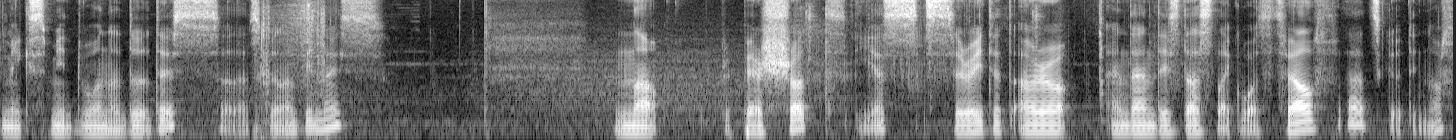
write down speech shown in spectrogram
makes me wanna do this, so that's gonna be nice. Now, prepare shot. Yes, serrated arrow, and then this does like what 12. That's good enough.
